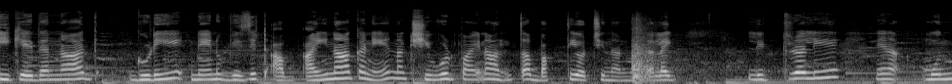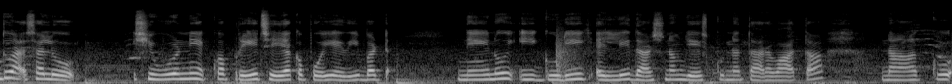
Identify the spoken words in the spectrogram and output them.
ఈ కేదార్నాథ్ గుడి నేను విజిట్ అయినాకనే నాకు శివుడి పైన అంత భక్తి వచ్చిందనమాట. లైక్ లిటరలీ నేను ముందు అసలు శివుడిని ఎక్కువ ప్రే చేయకపోయేది బట్ నేను ఈ గుడి వెళ్ళి దర్శనం చేసుకున్న తర్వాత నాకు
